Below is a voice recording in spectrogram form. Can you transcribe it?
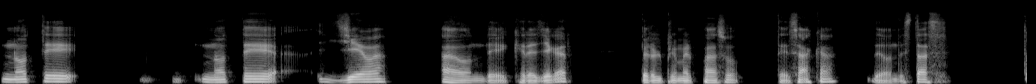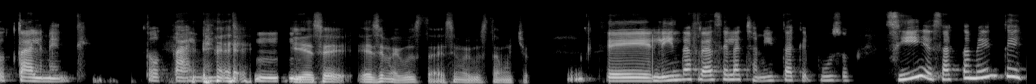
no te, no te lleva a donde quieres llegar, pero el primer paso te saca de donde estás. Totalmente, totalmente. y ese, ese me gusta, ese me gusta mucho. Sí, linda frase la chamita que puso. Sí, exactamente.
